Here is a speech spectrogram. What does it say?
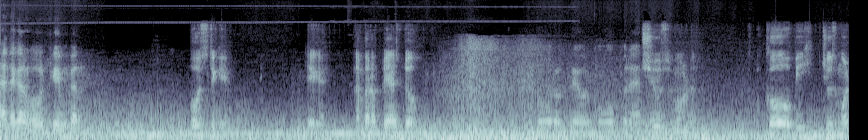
ऐसा कर होस्ट गेम कर। होस्ट गेम ठीक है। नंबर ऑफ़ प्लेयर्स दो। तो रख दे और कोप रहने चूज़ मोड को भी चूज़ मोड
